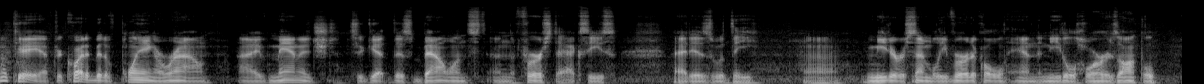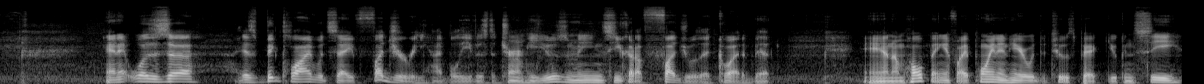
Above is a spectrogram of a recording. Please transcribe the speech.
Okay, after quite a bit of playing around, I've managed to get this balanced in the first axes, that is with the uh, meter assembly vertical and the needle horizontal. And it was, uh, as Big Clive would say, fudgery, I believe is the term he used. It means you got to fudge with it quite a bit. And I'm hoping if I point in here with the toothpick, you can see,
